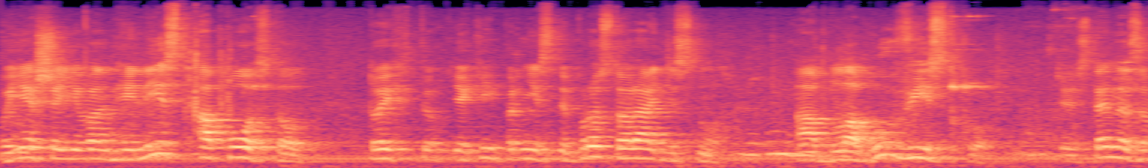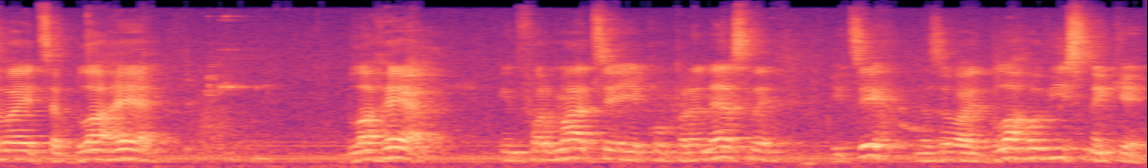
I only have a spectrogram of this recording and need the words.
Бо є ще євангеліст, апостол, той, який приніс не просто радісну, а благу вістку. Тобто це називається благе, благе інформація, яку принесли. І цих називають благовісники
